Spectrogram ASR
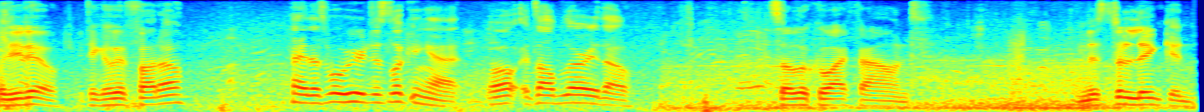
What do you do? You take a good photo? Hey, that's what we were just looking at. Well, it's all blurry though. So look who I found. Mr. Lincoln.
